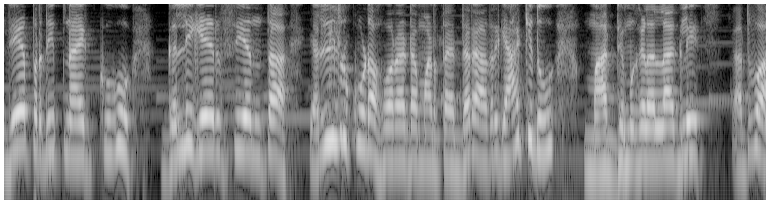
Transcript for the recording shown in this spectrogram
ಇದೇ ಪ್ರದೀಪ್ ನಾಯಕ್ಗೂ ಗಲ್ಲಿಗೇರಿಸಿ ಅಂತ ಎಲ್ಲರೂ ಕೂಡ ಹೋರಾಟ ಮಾಡ್ತಾ ಇದ್ದಾರೆ. ಆದರೆ ಯಾಕಿದು? ಮಾಧ್ಯಮಗಳಲ್ಲಾಗಲಿ ಅಥವಾ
